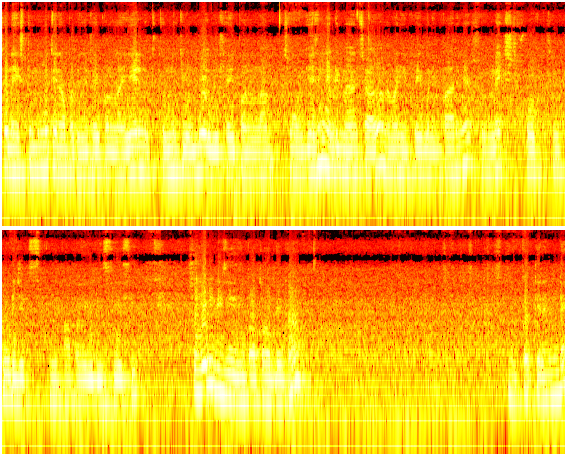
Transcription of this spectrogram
ஸோ நெக்ஸ்ட் முந்நூற்றி நாற்பத்தஞ்சு ட்ரை பண்ணலாம். ஏழ்நூற்றி தொண்ணூற்றி ஒம்பது ட்ரை பண்ணலாம். ஸோ உங்கள் எப்படி மேட்ச் ஆகும் அந்த மாதிரி நீங்கள் ட்ரை பண்ணி பாருங்கள் so next four two digits பார்ப்போம். இது ஸோ ஏபிபிசி பார்த்தோம் அப்படின்னா முப்பத்தி ரெண்டு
